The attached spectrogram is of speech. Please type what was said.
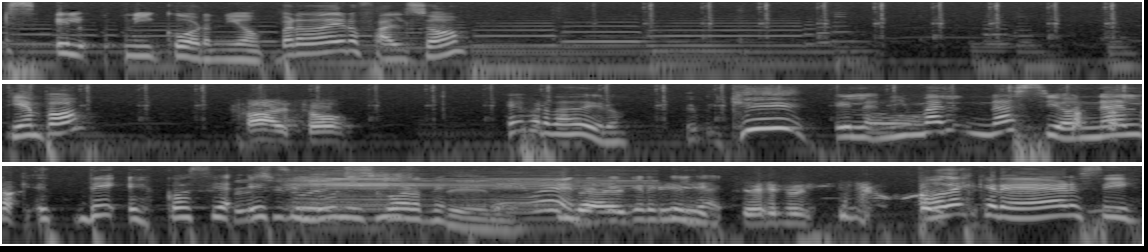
es el unicornio. ¿Verdadero o falso? ¿Tiempo? Falso, Es verdadero. ¿Qué? El animal nacional de Escocia Pero es si el no unicornio. Eh, bueno, ¿qué querés que. Podés creer, sí,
